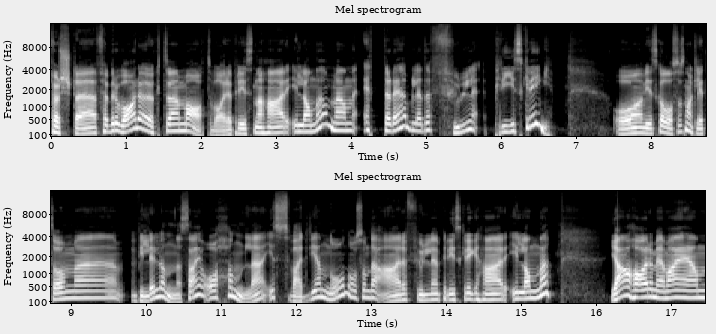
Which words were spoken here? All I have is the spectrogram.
1.2 økte matvareprisene her i landet, men etter det ble det full priskrig. Og vi skal også snakke litt om eh, vil det lønne seg å handle i Sverige nå, nå som det er full priskrig her i landet? Jeg har med meg en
